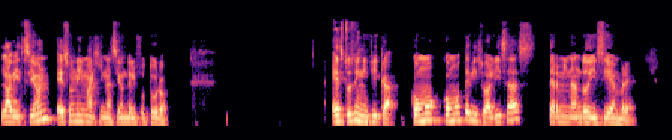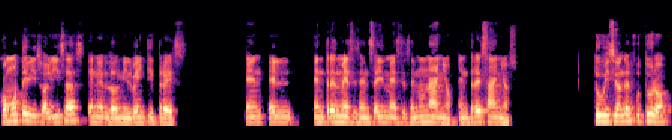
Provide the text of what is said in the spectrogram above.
La visión es una imaginación del futuro. Esto significa, ¿cómo, cómo te visualizas terminando diciembre? ¿Cómo te visualizas en el 2023? En, el, en tres meses, en seis meses, en un año, en tres años. Tu visión del futuro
